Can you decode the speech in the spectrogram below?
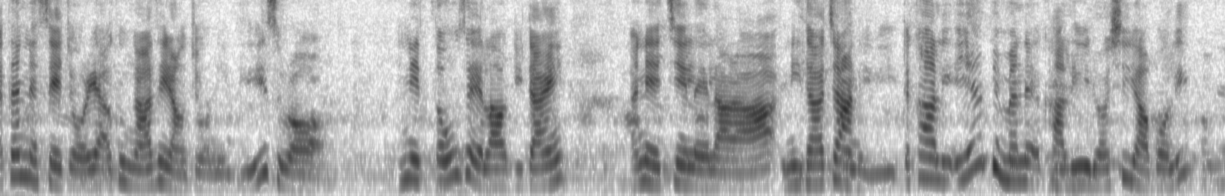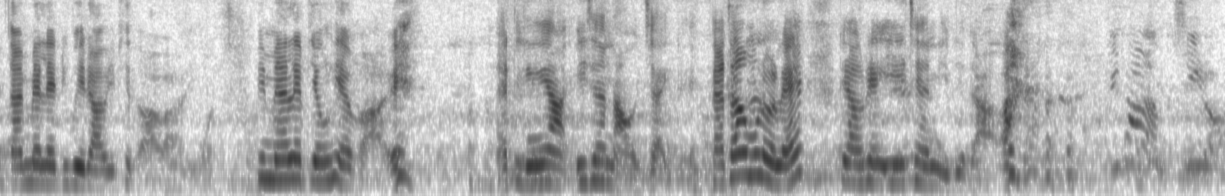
အသက်20ကျော်တွေကအခု90တောင်ကျော်နေပြီလေဆိုတော့နှစ်30လောက်ဒီတိုင်းအနေကျင်လဲလာတာနေသားကြနေပြီတခါလေအရင်ပြင်မဲ့တဲ့အခါလေးတော့ရှိရပါလေဒါပေမဲ့လည်းဒူဝေတာပဲဖြစ်သွားပါပြီပြင်မဲ့လည်းပြုံးလျက်ပါပဲအဒီလင်းကအေးချမ်းတာကိုကြိုက်တယ်ဒါကြောင့်မလို့လဲတယောက်တည်းအေးချမ်းနေပြတာပါပြီးထားတာမရှိတော့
